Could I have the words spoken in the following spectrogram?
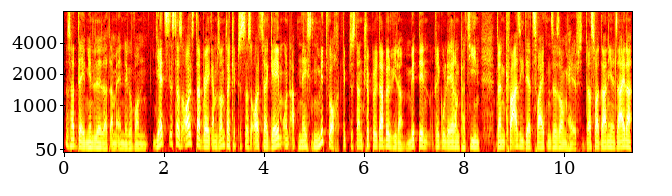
das hat Damian Lillard am Ende gewonnen. Jetzt ist das All-Star-Break. Am Sonntag gibt es das All-Star-Game und ab nächsten Mittwoch gibt es dann Triple-Double wieder mit den regulären Partien, dann quasi der zweiten Saisonhälfte trifft. Das war Daniel Seiler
